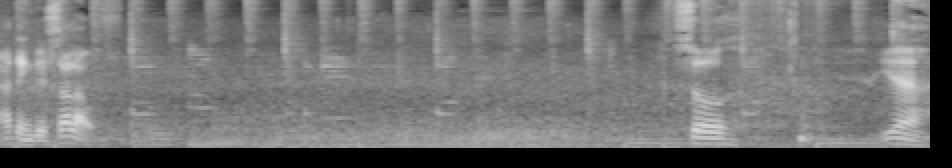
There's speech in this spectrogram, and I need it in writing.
i think they're sellouts. So yeah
